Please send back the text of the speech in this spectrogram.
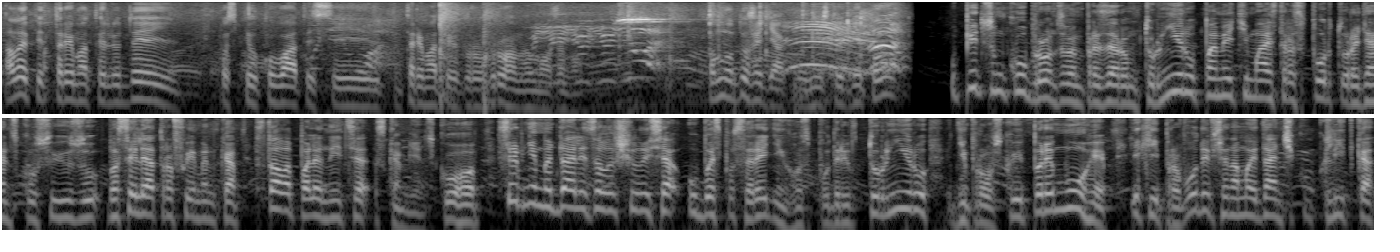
але підтримати людей, поспілкуватися і підтримати друг друга ми можемо. Тому дуже дякую місту Дніпро. У підсумку бронзовим призером турніру пам'яті майстра спорту Радянського Союзу Василя Трофименка стала паляниця з Кам'янського. Срібні медалі залишилися у безпосередніх господарів турніру Дніпровської перемоги, який проводився на майданчику клітка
